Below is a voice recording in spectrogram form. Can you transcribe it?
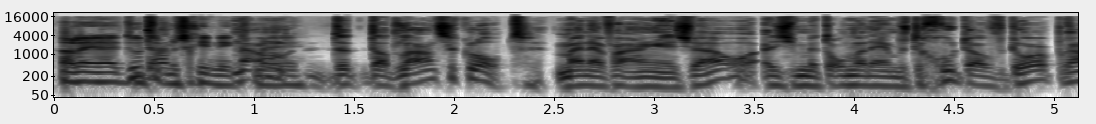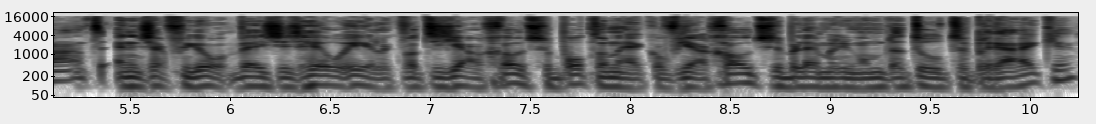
Alleen hij doet er Dat- misschien niks nou, mee. Dat, dat laatste klopt. Mijn ervaring is wel, als je met ondernemers er goed over doorpraat... en je zegt van, joh, wees eens heel eerlijk... wat is jouw grootste bottleneck of jouw grootste belemmering... om dat doel te bereiken?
